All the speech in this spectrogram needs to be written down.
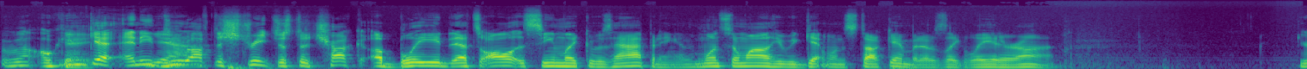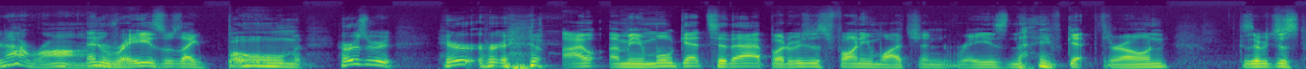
Well, okay. can get any dude off the street just to chuck a blade. That's all it seemed like it was happening. And once in a while, he would get one stuck in, but it was like later on. You're not wrong. Then Rae's was like boom. Hers were here. Her, I, I mean, we'll get to that, but it was just funny watching Rae's knife get thrown because it was just.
